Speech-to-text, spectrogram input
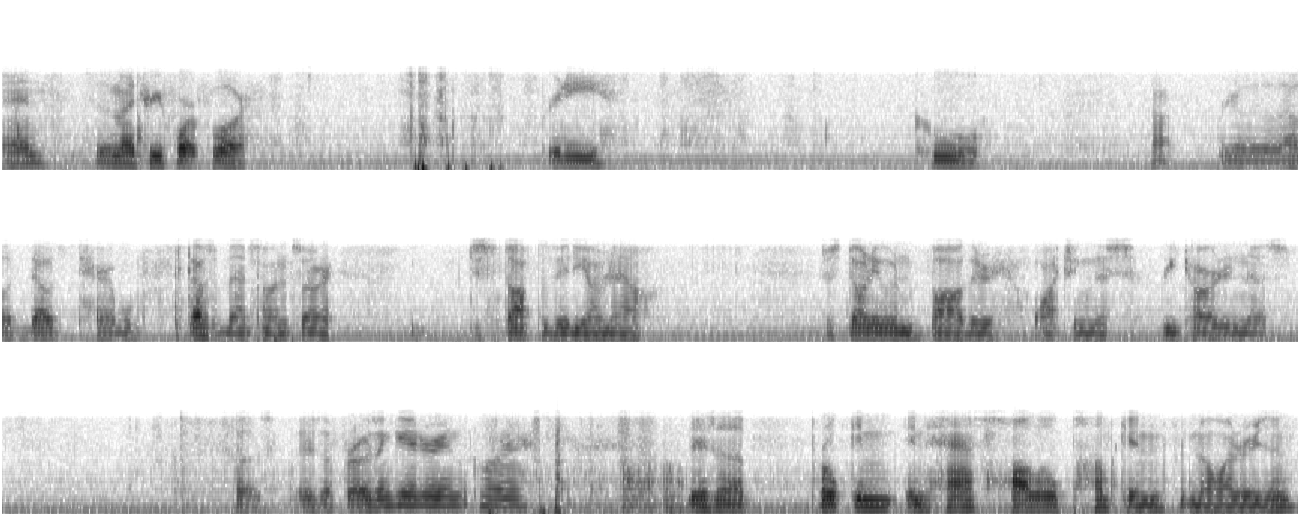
And this is my tree fort floor. Pretty cool. Not really. That was that was terrible. That was a bad pun. Sorry. Just stop the video now. Just don't even bother watching this retardedness. Because there's a frozen gator in the corner. There's a broken in half hollow pumpkin for no other reason,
